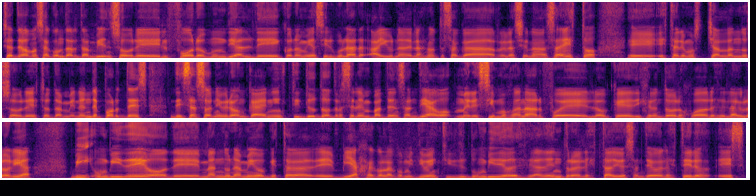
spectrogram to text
Ya te vamos a contar también sobre el Foro Mundial de Economía Circular, hay una de las notas acá relacionadas a esto, eh, estaremos charlando sobre esto también. En deportes, desazón y bronca en Instituto tras el empate en Santiago, merecimos ganar, fue lo que dijeron todos los jugadores de la Gloria. Vi un video de, me mandó un amigo que está eh, viaja con la comitiva Instituto, un video desde adentro del estadio de Santiago del Estero, es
